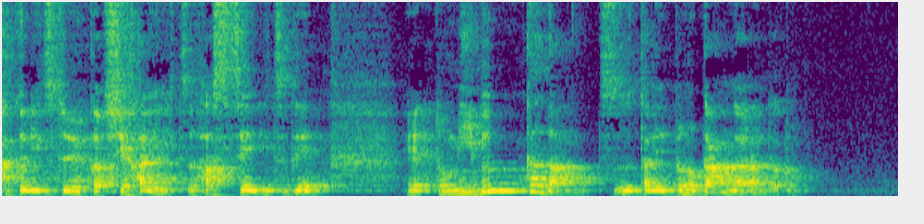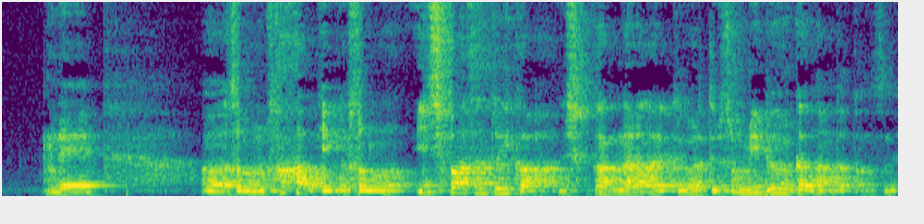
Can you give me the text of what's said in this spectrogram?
確率というか支配率発生率で、えっと、未分化がん2タイプのがんがあるんだと。でその母は結局その1%以下しかならないと言われてるその未分化がんだったんですね。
